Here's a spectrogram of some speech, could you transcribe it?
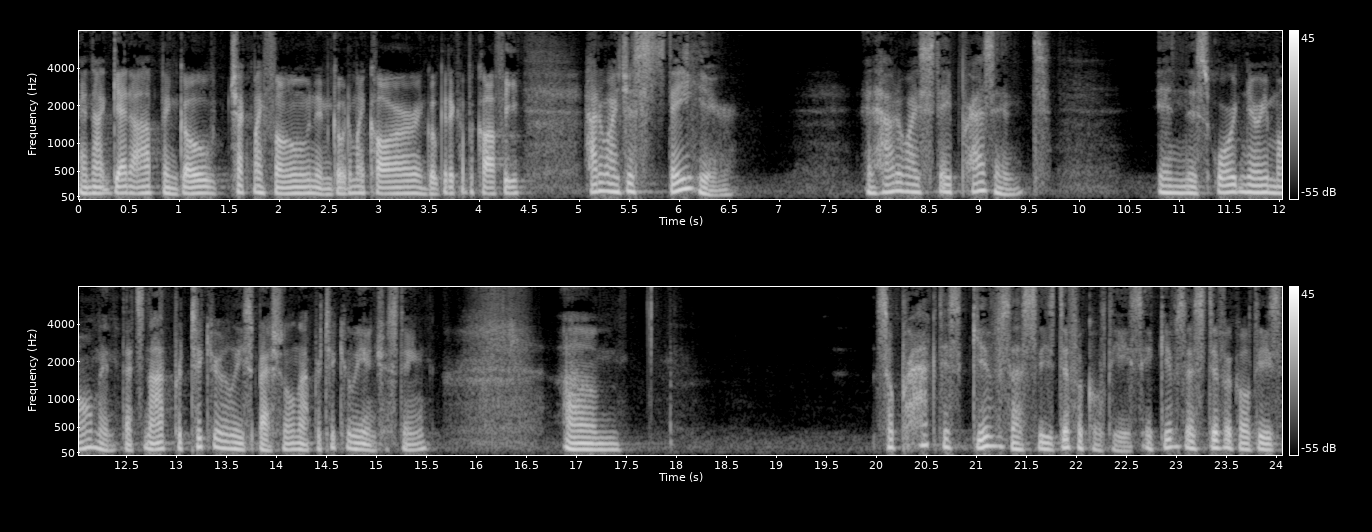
and not get up and go check my phone and go to my car and go get a cup of coffee? How do I just stay here? And how do I stay present in this ordinary moment that's not particularly special, not particularly interesting? Um, so practice gives us these difficulties. It gives us difficulties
